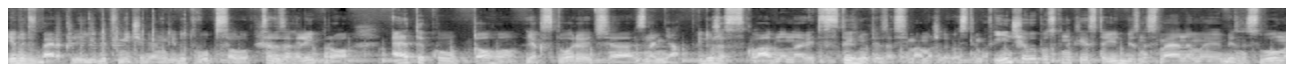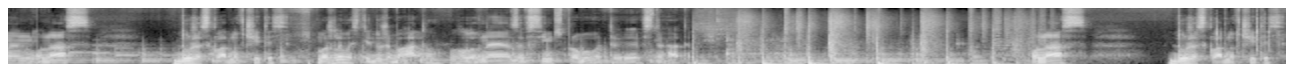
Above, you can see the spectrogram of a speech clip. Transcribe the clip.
Їдуть в Берклі, їдуть в Мічиган, їдуть в Упсалу. Це взагалі про етику того, як створюються знання, і дуже складно навіть встигнути за всіма можливостями. Інші випускники стають бізнесменами, бізнесвумен. У нас дуже складно вчитись. Можливостей дуже багато. Головне за всім спробувати встигати. У нас Дуже складно вчитись,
